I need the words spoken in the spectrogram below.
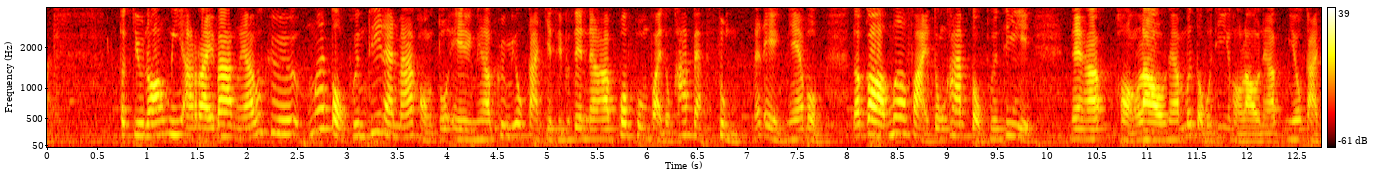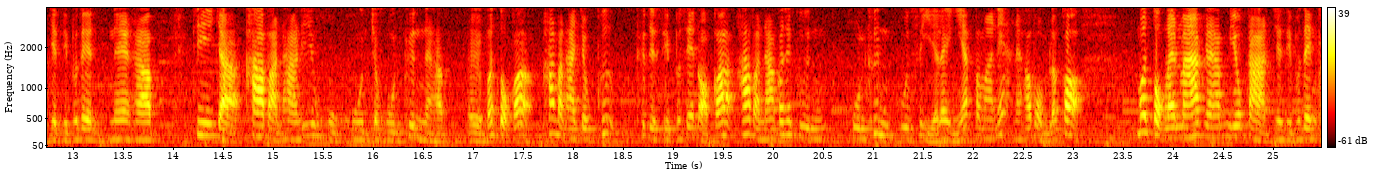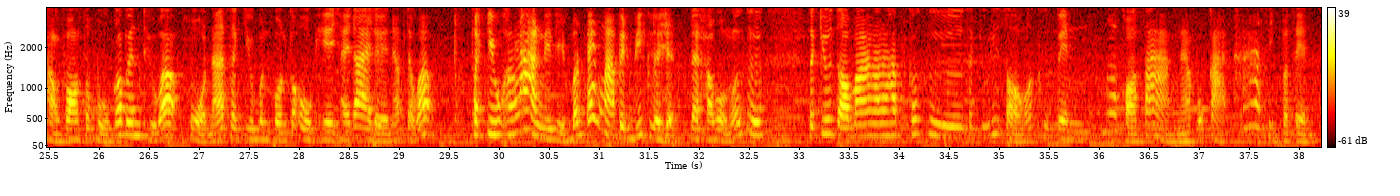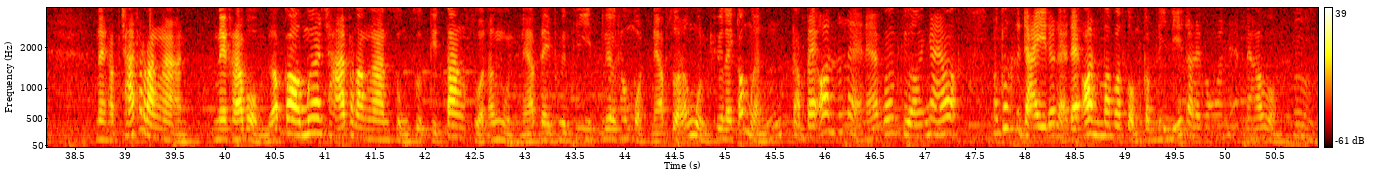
สกิลน้องมีอะไรบ้างนะครับก็คือเมื่อตกพื้นที่แลนด์มาร์คของตัวเองนะครับคือมีโอกาส 70%นะครับควบคุมฝ่ายตรงข้ามแบบสุ่มนั่นเองนะครับผมแล้วก็เมื่อฝ่ายตรงข้ามตกพื้นที่นะครับของเรานะครับเมื่อตกพื้นที่ของเรานะครับมีโอกาส 70%นะครับที่จะค่าผ่านทางที่จะคูณจะคูณขึ้นนะครับเออเมื่อตกก็ค่าผ่านทางจะเพิ่มคือ70%ออกก็ค่าผ่านทางก็จะคืนคูณขึ้นคูณ4อะไรอย่างเงี้ยประมาณเนี้ยนะครับผมแล้วก็ มื่อตกแลนด์มาร์กนะครับ มีโอกาส 70%ของฟองสบู่ก็เป็นถือว่าโหดนะ สกิลบนบนๆก็โอเคใช้ได้เลยนะครับ แต่ว่าสกิลข้างล่างนี่ดิมันแม่งมาเป็นวิกเลยนะครับผมก็คือสกิลต่อมานะครับ ก็คือสกิลที่ 2 ก็คือเป็นเมื่อก่อสร้างนะครับโอกาส 50%นะครับชาร์จพลังงานนะครับผมแล้วก็เมื่อชาร์จพลังงานสูงสุดติดตั้งสวนองุ่นนะครับในพื้นที่เลือกทั้งหมดนะครับสวนองุ่นคืออะไรก็เหมือนกับไดออนนั่นแหละนะครับก็คือง่ายๆว่ามันก็คือไดนั่นแหละไดออนมาผสมกับลิลิทอะไรประมาณนี้นะครับผมม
